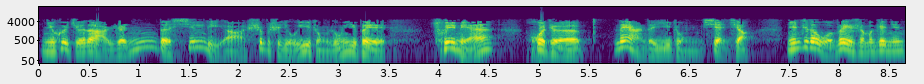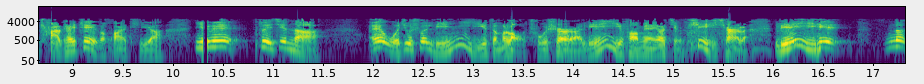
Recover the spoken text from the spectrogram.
你会觉得啊，人的心理啊，是不是有一种容易被催眠或者那样的一种现象？您知道我为什么跟您岔开这个话题啊？因为最近呢。哎，我就说临沂怎么老出事儿啊？临沂方面要警惕一下了。临沂那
